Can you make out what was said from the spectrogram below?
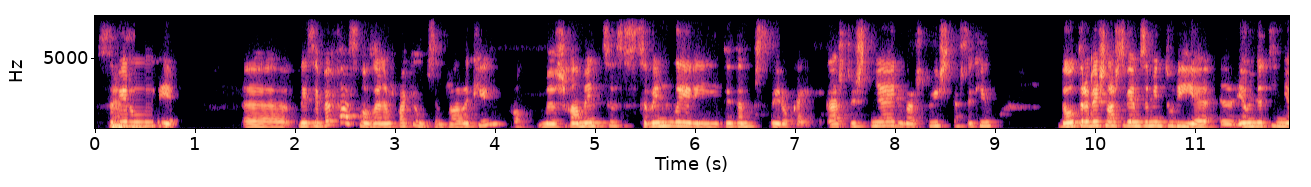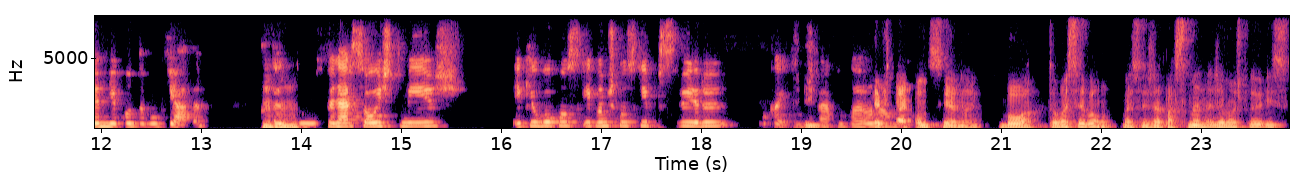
saber uhum. ler. Uh, nem sempre é fácil, nós olhamos para aquilo, não precisamos nada daquilo, pronto. mas realmente sabendo ler e tentando perceber, ok, gasto este dinheiro, gasto isto, gasto aquilo. Da outra vez que nós tivemos a mentoria, uh, eu ainda tinha a minha conta bloqueada, portanto, uhum. se calhar só este mês é que eu vou conseguir, é que vamos conseguir perceber, ok, como está a contar ou não. É que está a acontecer, não é? Boa, então vai ser bom, vai ser já para a semana, já vamos fazer isso.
